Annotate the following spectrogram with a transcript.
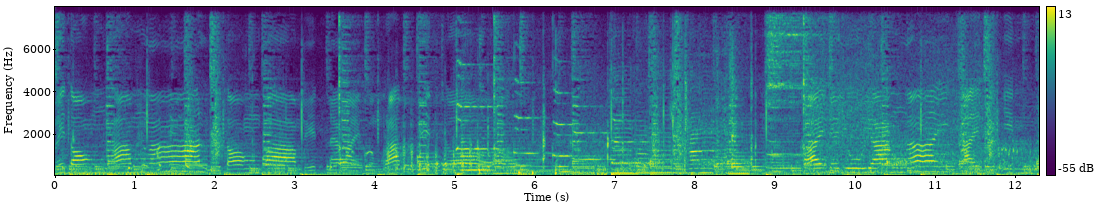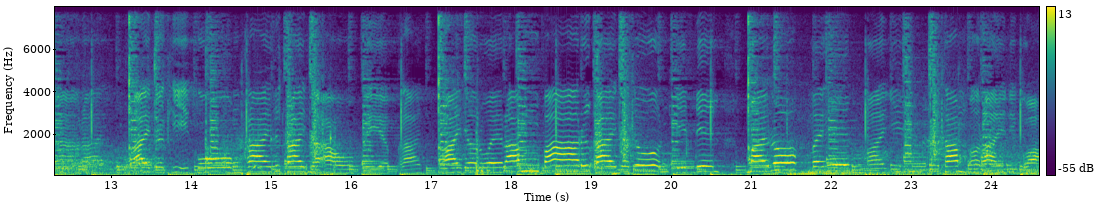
ม่ต้องทำงานไม่ต้องความผิดและไม่ต้องรับผิดชอบใครจะอยู่อย่างไงใครจะกินอะไรใครจะขี้โกงใครหรือใครจะเอาเปรียบใครใครจะรวยล้ำฟ้าหรือใครจะโดนติดดินไม่รู้ไม่เห็นไม่ยินทำอะไรดีกว่า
